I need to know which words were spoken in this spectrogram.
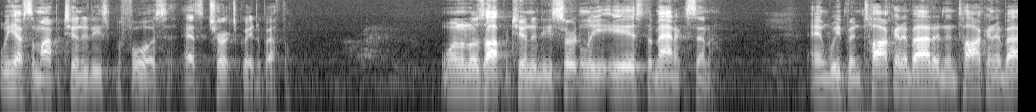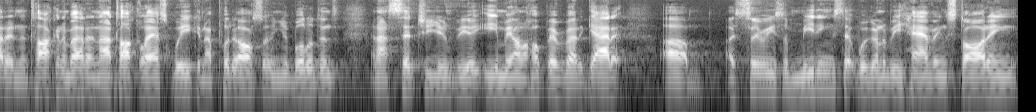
We have some opportunities before us as a church, Greater Bethel. One of those opportunities certainly is the Maddox Center. And we've been talking about it and talking about it and talking about it. And I talked last week and I put it also in your bulletins and I sent to you via email. I hope everybody got it. Um, a series of meetings that we're going to be having starting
